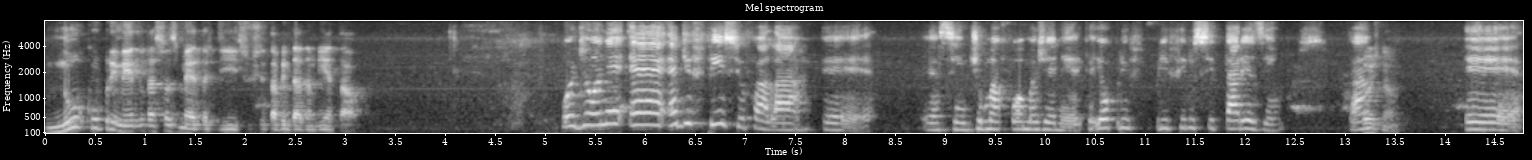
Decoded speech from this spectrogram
no cumprimento dessas metas de sustentabilidade ambiental? Ô, Johnny, é, é difícil falar é, é assim de uma forma genérica. Eu prefiro citar exemplos. Tá? Pois não. É,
